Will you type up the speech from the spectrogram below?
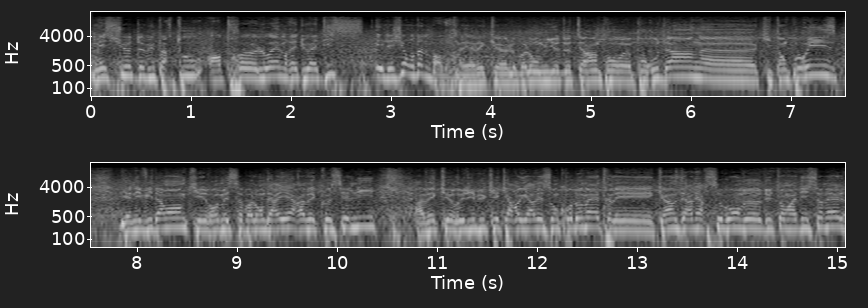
Messieurs, deux buts partout entre l'OM réduit à 10 et les Girondins de Bordeaux. Et avec le ballon au milieu de terrain pour, pour Houdin euh, qui temporise, bien évidemment, qui remet ce ballon derrière avec Koscielny, avec Rudy Buquet qui a regardé son chronomètre, les 15 dernières secondes du temps additionnel.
